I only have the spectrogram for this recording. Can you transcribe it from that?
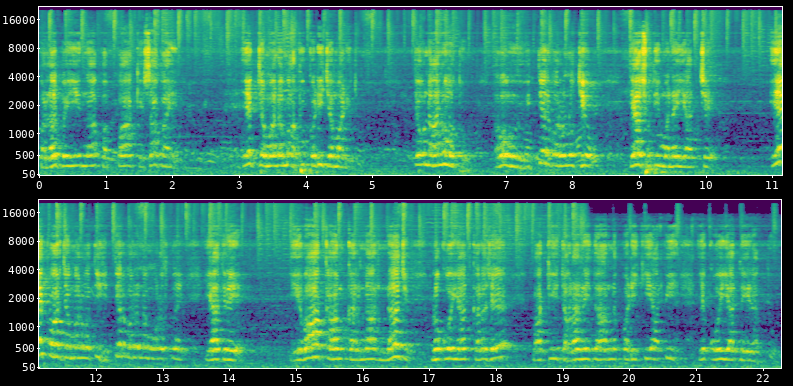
પ્રહલાદભાઈના પપ્પા કેશાભાઈ એક જમાનામાં આખું કડી જમાડ્યું હતું. તેઓ નાનો હતો. હવે હું સિત્તેર વર્ષનો થયો. ત્યાં સુધી મને યાદ છે. એક વાર જમાડવાથી સિત્તેર વર્ષના માણસને યાદ રહે. એવા કામ કરનાર ન જ લોકો યાદ કરે છે. બાકી ધાણાની દારને પડીકી આપી એ કોઈ યાદ નહીં રાખતું.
